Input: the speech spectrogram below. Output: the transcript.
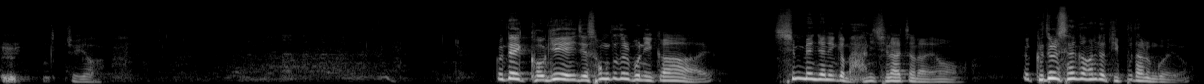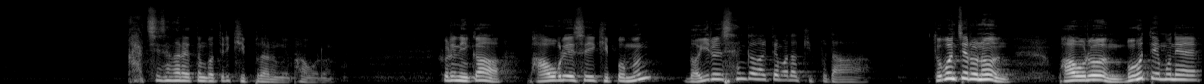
주여. 근데 거기에 이제 성도들 보니까 십몇 년인가 많이 지났잖아요. 그들 생각하니까 기쁘다는 거예요. 같이 생활했던 것들이 기쁘다는 거예요, 바울은. 그러니까 바울에서의 기쁨은 너희를 생각할 때마다 기쁘다. 두 번째로는 바울은 무엇 때문에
